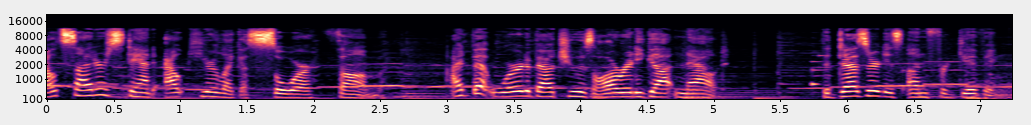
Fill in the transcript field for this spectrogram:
Outsiders stand out here like a sore thumb. I'd bet word about you has already gotten out. The desert is unforgiving,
